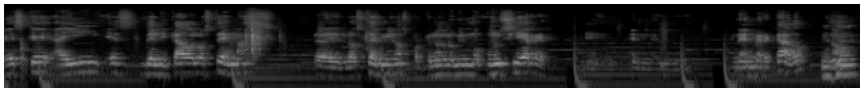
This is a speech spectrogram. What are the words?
es que ahí es delicado los temas, eh, los términos, porque no es lo mismo un cierre en, el, en el, mercado, ¿no?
